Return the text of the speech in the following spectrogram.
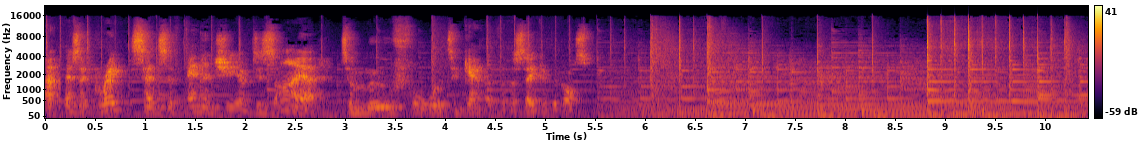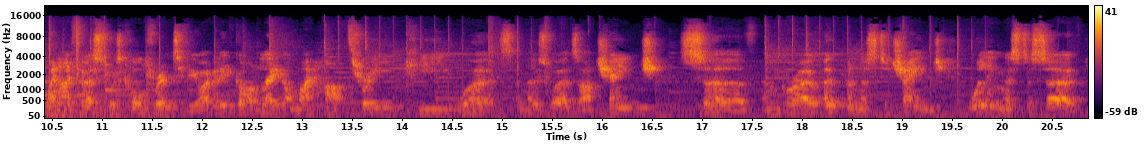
Uh, there's a great sense of energy, of desire to move forward together for the sake of the gospel. When I first was called for interview, I believe God laid on my heart three key words, and those words are change, serve, and grow. Openness to change, willingness to serve,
